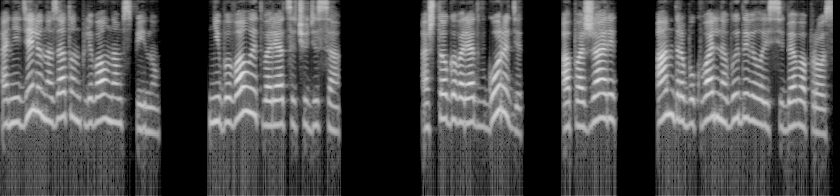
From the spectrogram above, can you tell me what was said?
А неделю назад он плевал нам в спину. Небывалые творятся чудеса. А что говорят в городе? О пожаре? Андра буквально выдавила из себя вопрос.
